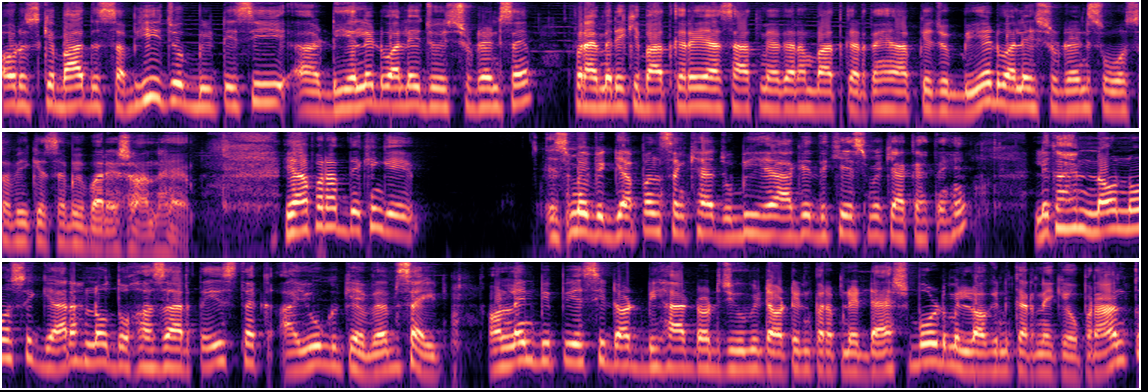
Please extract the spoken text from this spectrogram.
और उसके बाद सभी जो बी टी सी डीएलएड वाले जो स्टूडेंट्स हैं प्राइमरी की बात करें या साथ में अगर हम बात करते हैं आपके जो बीएड वाले स्टूडेंट्स वो सभी के सभी परेशान हैं। यहाँ पर आप देखेंगे इसमें विज्ञापन संख्या जो भी है, आगे देखिए इसमें क्या कहते हैं। लिखा है नौ नौ से ग्यारह नौ दो हज़ार तेईस तक आयोग के website online B P S C dot Bihar dot G O V dot in पर अपने डैशबोर्ड में लॉगिन करने के उपरांत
